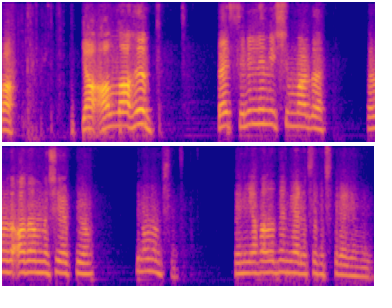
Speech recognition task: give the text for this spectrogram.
Bak. Ya Allah'ım. Ben seninle mi işim vardı? Ben orada adamla şey yapıyorum. Kim oğlum sen? Seni yakaladığım yerde sıkıştıracağım.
